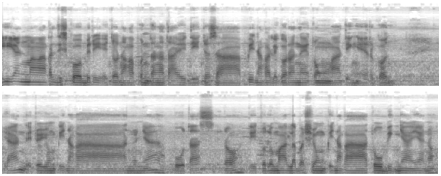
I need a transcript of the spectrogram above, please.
Iyan mga ka-discovery, ito nakapunta na tayo dito sa pinakalikuran na itong ating aircon. Yan, ito yung pinaka ano niya, butas. Ito, dito lumalabas yung pinaka tubig niya, yan oh.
